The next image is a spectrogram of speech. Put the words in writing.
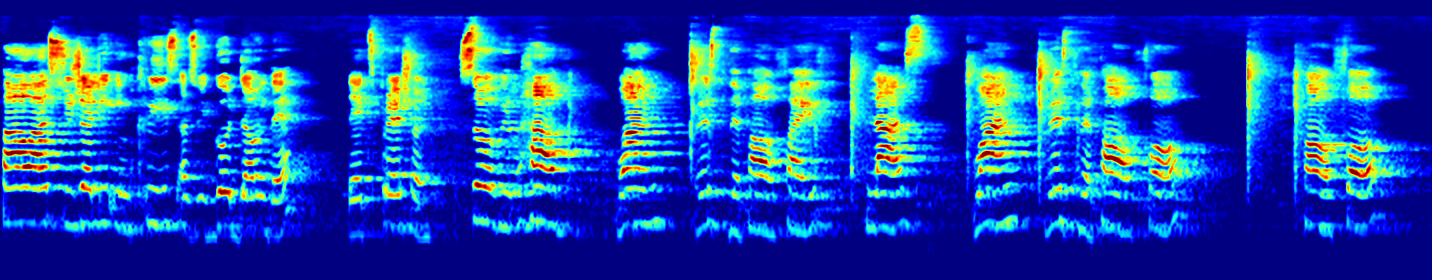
powers usually increase as we go down the, the expression. So we'll have 1 raised to the power of 5 plus 1 raised to the power of 4, power of 4,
